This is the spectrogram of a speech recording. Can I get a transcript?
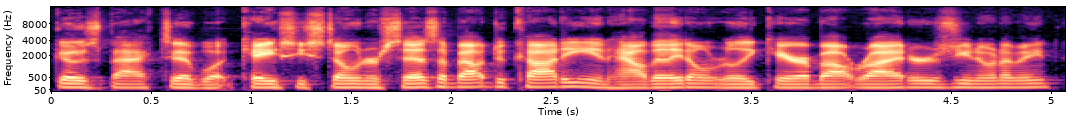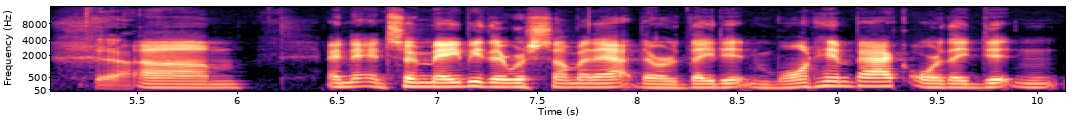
goes back to what Casey Stoner says about Ducati and how they don't really care about riders. You know what I mean? Yeah. Um, and and so maybe there was some of that, or they didn't want him back, or they didn't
